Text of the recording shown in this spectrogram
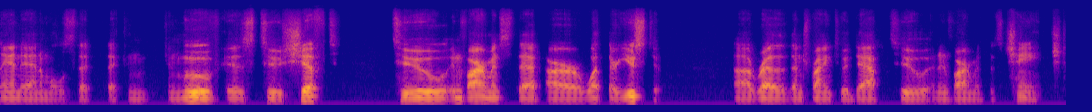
land animals that that can can move, is to shift to environments that are what they're used to, uh, rather than trying to adapt to an environment that's changed.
